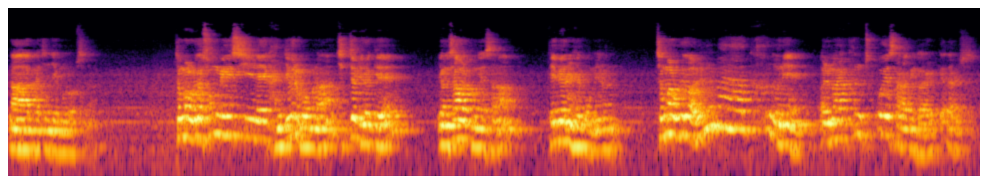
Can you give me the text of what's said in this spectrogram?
나 가진 재물 없으나 정말 우리가 송명희 시인의 간증을 보거나 직접 이렇게 영상을 통해서나 대변을 해보면 정말 우리가 얼마나 큰 은혜, 얼마나 큰 축복의 사람인가를 깨달을 수 있습니다.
